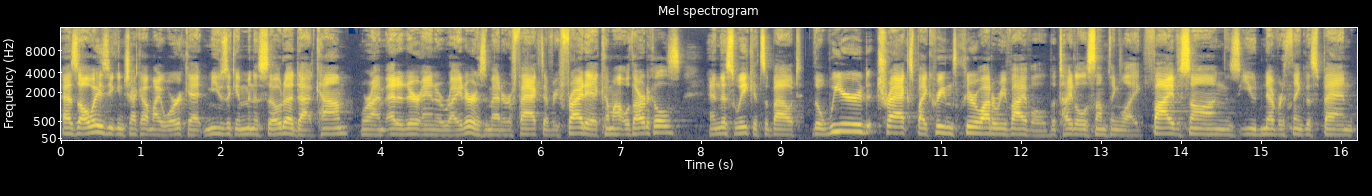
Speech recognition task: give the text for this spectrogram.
As always, you can check out my work at musicinminnesota.com, where I'm editor and a writer. As a matter of fact, every Friday I come out with articles and this week it's about the weird tracks by Creedence Clearwater Revival. The title is something like Five Songs You'd Never Think This Band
